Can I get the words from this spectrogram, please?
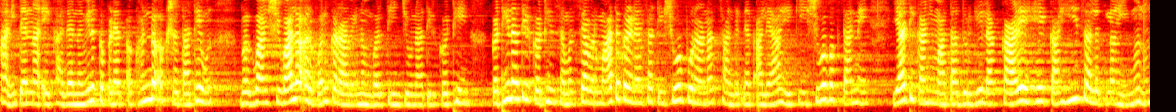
आणि त्यांना एखाद्या नवीन कपड्यात अखंड अक्षता ठेवून भगवान शिवाला अर्पण करावे. नंबर तीन जीवनातील कठीण कठीणातील कठीण समस्यावर मात करण्यासाठी शिवपुराणात सांगण्यात आले आहे की शिवभक्तांनी या ठिकाणी माता दुर्गेला काळे हे काहीही चालत नाही म्हणून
